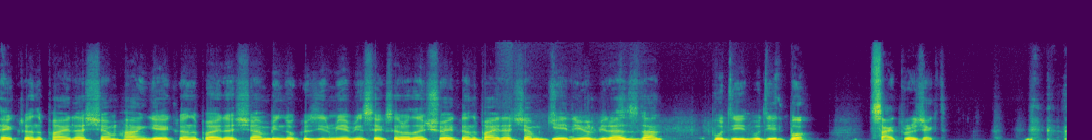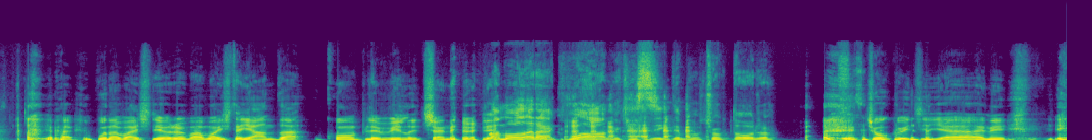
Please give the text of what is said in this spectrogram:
Ekranı paylaşacağım. Hangi ekranı paylaşacağım? 1920'ye 1080 olan şu ekranı paylaşacağım. Geliyor birazdan. Bu değil, bu değil, bu. Side project. Buna başlıyorum ama işte yanda komple village hani öyle. Tam olarak bu abi. Kesinlikle bu. Çok doğru. Çok feci ya hani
